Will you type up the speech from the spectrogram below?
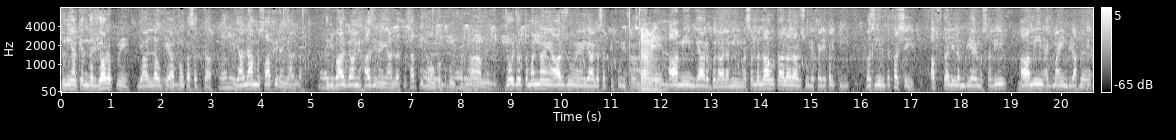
دنیا کے اندر یورپ میں یا اللہ اٹھے ہاتھوں کا صدقہ۔ یا اللہ ہم مسافر ہیں یا اللہ۔ تیری بارگاہ میں حاضر ہیں یا اللہ تو سب کی دعاؤں کو قبول فرما جو جو تمنائیں آرزو ہیں یا اللہ سب کی پوری فرما آمین۔ آمین یا رب العالمین۔ وصلی اللہ تعالی علی رسول خیر خلقی وزینت فرشی افضل الانبیاء مرسلین آمین اجمعین برحمتک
